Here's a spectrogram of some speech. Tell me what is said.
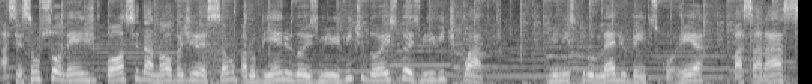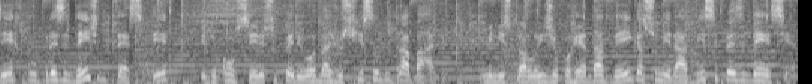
a sessão solene de posse da nova direção para o biênio 2022-2024 o ministro Lélio Bentes Correa passará a ser o presidente do TST e do Conselho Superior da Justiça do Trabalho. O ministro Aloysio Correa da Veiga assumirá a vice-presidência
